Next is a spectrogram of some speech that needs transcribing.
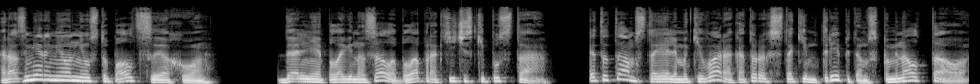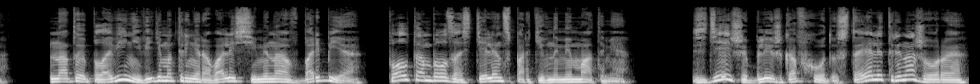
Размерами он не уступал цеху. Дальняя половина зала была практически пуста. Это там стояли макевары, о которых с таким трепетом вспоминал Тао. На той половине, видимо, тренировались именно в борьбе. Пол там был застелен спортивными матами. Здесь же, ближе ко входу, стояли тренажеры.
